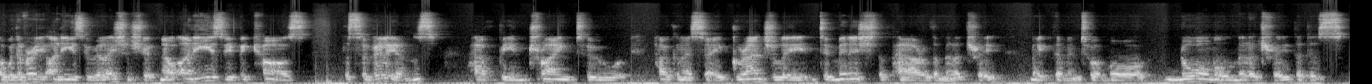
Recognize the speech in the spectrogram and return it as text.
uh, with a very uneasy relationship. Now, uneasy because the civilians have been trying to, how can I say, gradually diminish the power of the military, make them into a more normal military that is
